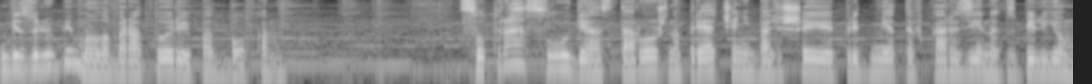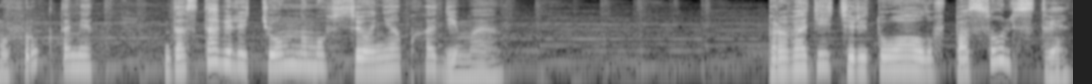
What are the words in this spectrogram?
без любимой лаборатории под боком. С утра слуги, осторожно пряча небольшие предметы в корзинах с бельем и фруктами, доставили темному все необходимое. Проводить ритуал в посольстве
